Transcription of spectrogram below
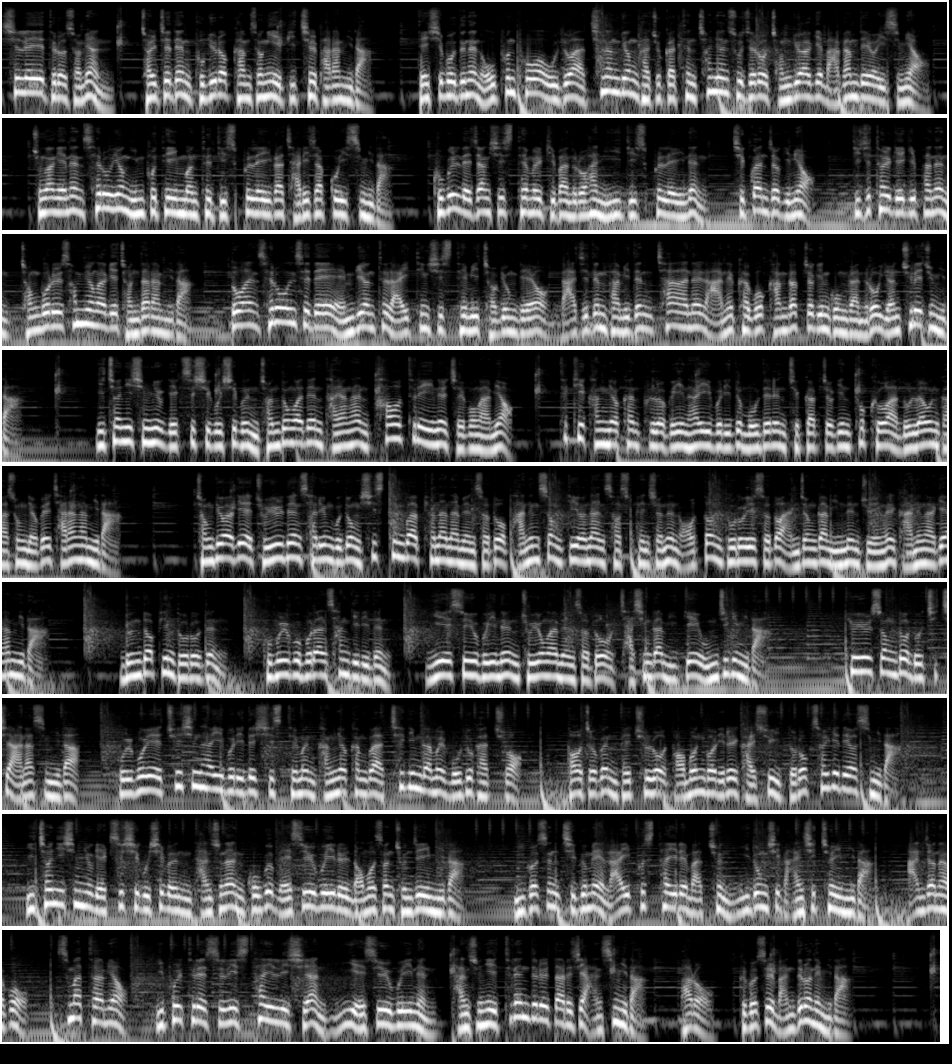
실내에 들어서면 절제된 북유럽 감성이 빛을 발합니다. 대시보드는 오픈 포어 우드와 친환경 가죽 같은 천연 소재로 정교하게 마감되어 있으며 중앙에는 세로형 인포테인먼트 디스플레이가 자리 잡고 있습니다. 구글 내장 시스템을 기반으로 한 이 디스플레이는 직관적이며 디지털 계기판은 정보를 선명하게 전달합니다. 또한 새로운 세대의 앰비언트 라이팅 시스템이 적용되어 낮이든 밤이든 차 안을 아늑하고 감각적인 공간으로 연출해줍니다. 2026 XC90은 전동화된 다양한 파워트레인을 제공하며 특히 강력한 플러그인 하이브리드 모델은 즉각적인 토크와 놀라운 가속력을 자랑합니다. 정교하게 조율된 사륜구동 시스템과 편안하면서도 반응성 뛰어난 서스펜션은 어떤 도로에서도 안정감 있는 주행을 가능하게 합니다. 눈 덮인 도로든 구불구불한 산길이 든 이 SUV는 조용하면서도 자신감 있게 움직입니다. 효율성도 놓치지 않았습니다. 볼보의 최신 하이브리드 시스템은 강력함과 책임감을 모두 갖추어 더 적은 배출로 더 먼 거리를 갈 수 있도록 설계되었습니다. 2026 XC90은 단순한 고급 SUV를 넘어선 존재입니다. 이것은 지금의 라이프 스타일에 맞춘 이동식 안식처입니다. 안전하고 스마트하며 이폴트레슬리 스타일리시한 이 SUV는 단순히 트렌드를 따르지 않습니다. 바로 그것을 만들어냅니다.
